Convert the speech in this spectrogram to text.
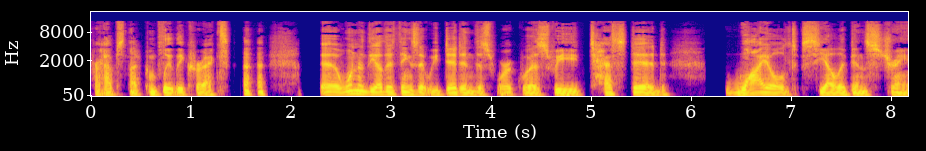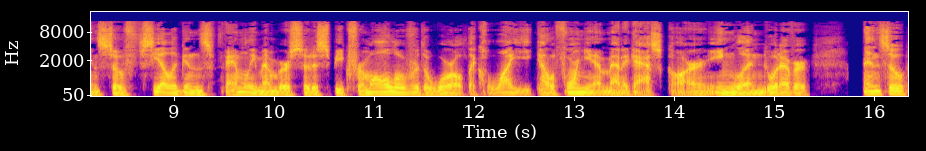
perhaps not completely correct. uh, one of the other things that we did in this work was we tested wild C. elegans strains. So C. elegans family members, so to speak, from all over the world, like Hawaii, California, Madagascar, England, whatever. And so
